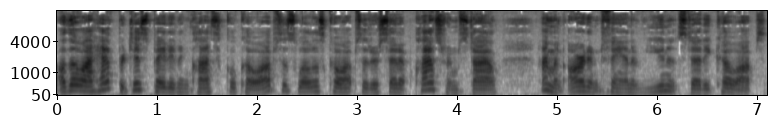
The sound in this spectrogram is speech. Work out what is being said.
Although I have participated in classical co-ops as well as co-ops that are set up classroom style, I'm an ardent fan of unit study co-ops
